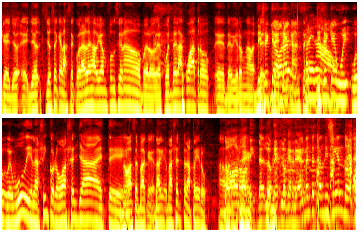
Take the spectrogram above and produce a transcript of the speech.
que yo, eh, yo, yo sé que las secuelas les habían funcionado, pero después de la 4 eh, debieron haber. Dicen de- que ahora. Frenado. dicen que Woody en la 5 no va a ser ya este No va a ser vaquero. va, va a ser trapero. No, ahora. no, lo, que, lo que realmente están diciendo es que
